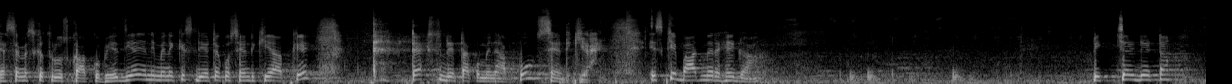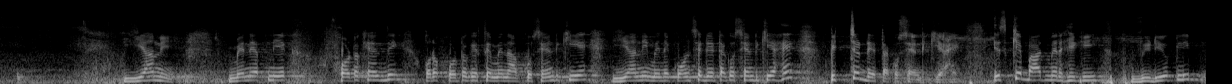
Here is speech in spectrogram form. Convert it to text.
एसएमएस के थ्रू उसको आपको भेज दिया, यानी मैंने किस डेटा को सेंड किया, आपके टेक्स्ट डेटा को मैंने आपको सेंड किया है। इसके बाद में रहेगा पिक्चर डेटा। यानी मैंने अपनी एक फ़ोटो खींच दी और फ़ोटो खींच मैंने आपको सेंड किए, यानी मैंने कौन से डेटा को सेंड किया है? पिक्चर डेटा को सेंड किया है। इसके बाद में रहेगी वीडियो क्लिप।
